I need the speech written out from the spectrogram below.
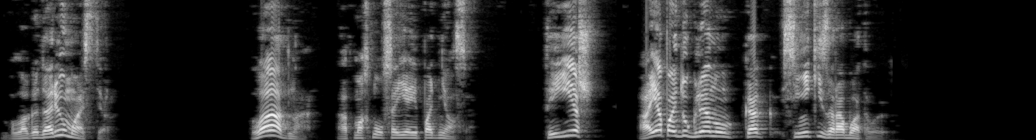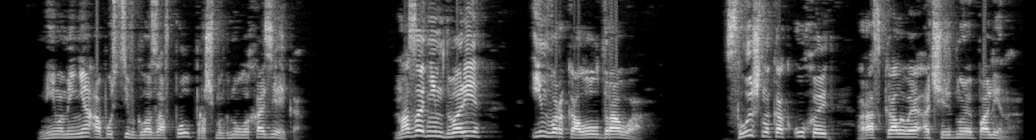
Благодарю, мастер. Ладно, отмахнулся я и поднялся. Ты ешь, а я пойду гляну, как синяки зарабатывают. Мимо меня, опустив глаза в пол, прошмыгнула хозяйка. На заднем дворе Инвар колол дрова. Слышно, как ухает, раскалывая очередное полено.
